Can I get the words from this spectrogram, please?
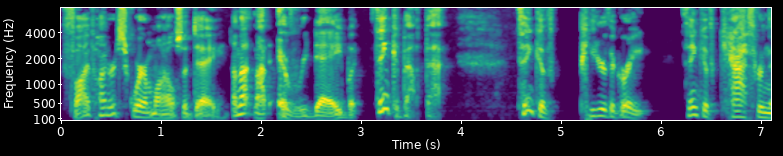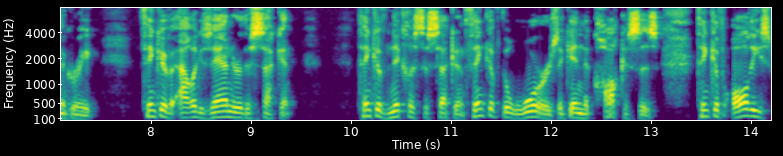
500 square miles a day. Now, not, not every day, but think about that. Think of Peter the Great. Think of Catherine the Great. Think of Alexander II. Think of Nicholas II. Think of the wars, again, the Caucasus. Think of all these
